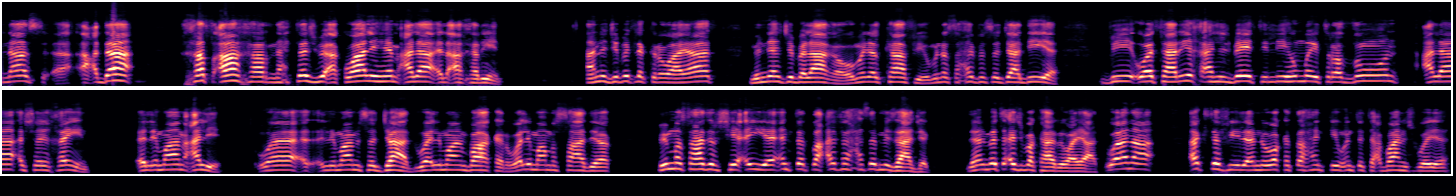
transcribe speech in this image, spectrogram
ناس أعداء خط آخر نحتج بأقوالهم على الآخرين. أنا جبت لك روايات من نهج البلاغة ومن الكافي ومن الصحيفة السجادية وتاريخ أهل البيت اللي هم يترضون على الشيخين الإمام علي والإمام السجاد والإمام باقر والإمام الصادق. بمصادر شيعية أنت تضعفها حسب مزاجك لأن ما تعجبك هاي الروايات. وأنا أكتفي لأنه وقت أنت وأنت تعبان شوية.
